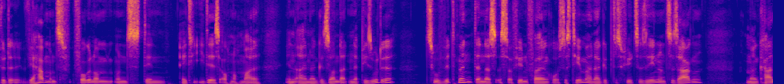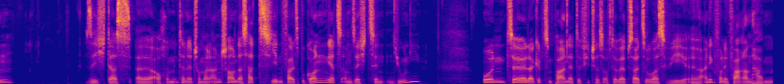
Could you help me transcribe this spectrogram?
würde, wir haben uns vorgenommen, uns den ATE Days auch nochmal in einer gesonderten Episode zu widmen, denn das ist auf jeden Fall ein großes Thema. Da gibt es viel zu sehen und zu sagen. Man kann sich das äh, auch im Internet schon mal anschauen. Das hat jedenfalls begonnen jetzt am 16. Juni. Und äh, da gibt es ein paar nette Features auf der Website, sowas wie äh, einige von den Fahrern haben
